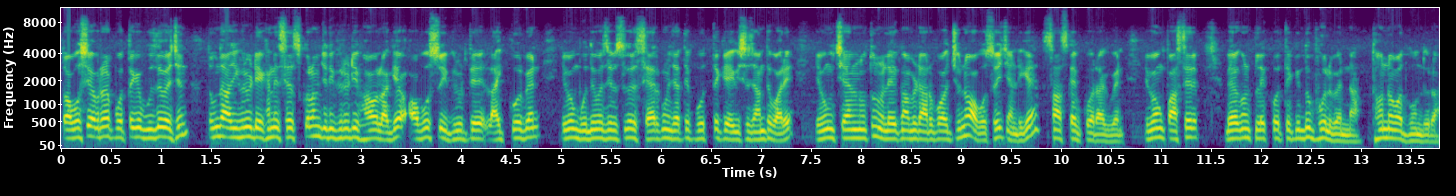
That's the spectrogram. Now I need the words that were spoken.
তো অবশ্যই আপনারা প্রত্যেকে বুঝতে পেরেছেন। তোমাদের আজকে ভিডিওটি এখানে শেষ করলাম। যদি ভিডিওটি ভালো লাগে, অবশ্যই ভিডিওতে লাইক করবেন এবং বন্ধু বান্ধব করে শেয়ার করুন যাতে প্রত্যেকে এই বিষয়ে জানতে পারে এবং চ্যানেল নতুন হলে আপডেট আরও পাওয়ার জন্য অবশ্যই চ্যানেলটিকে সাবস্ক্রাইব করে রাখবেন এবং পাশের বেলকন ক্লিক করতে কিন্তু ভুলবেন না। ধন্যবাদ বন্ধুরা।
